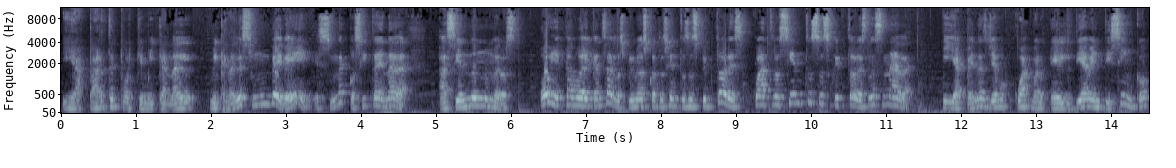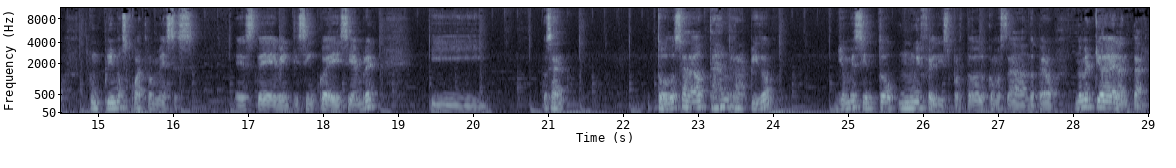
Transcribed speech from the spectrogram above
Y aparte porque mi canal, mi canal es un bebé, es una cosita de nada, haciendo números Hoy acabo de alcanzar los primeros 400 suscriptores. 400 suscriptores, no es nada. Y apenas llevo, bueno, el día 25 cumplimos 4 meses. Este 25 de diciembre. Y, o sea, todo se ha dado tan rápido. Yo me siento muy feliz por todo lo como está dando, pero no me quiero adelantar.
